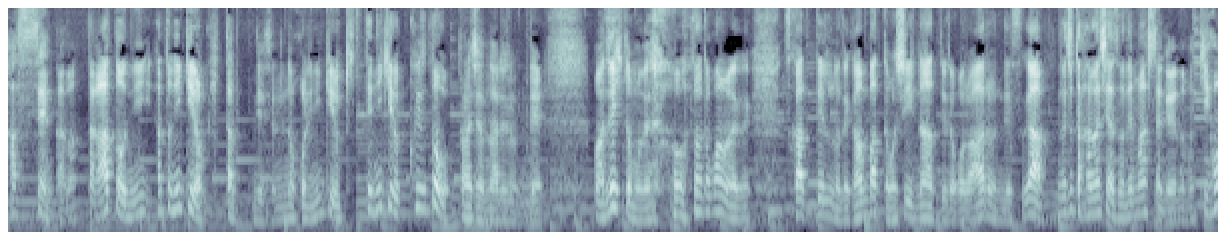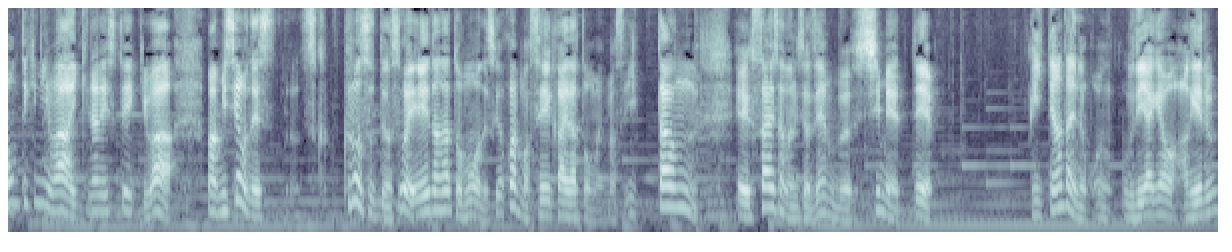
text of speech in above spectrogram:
8000かな。だからあと2、あと2キロ切ったんですよね。残り2キロ切って2キロ切るとプラチナになれるんで、まあぜひともね、そのところまで使ってるので頑張ってほしいなっていうところはあるんですが、ちょっと話はそれましたけれども、基本的にはいきなりステーキは、まあ店をね、クロスっていうのはすごい英断だと思うんですけど、これはもう正解だと思います。一旦、えー、不採算の店を全部閉めて、1点あたりの売り上げを上げるっ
